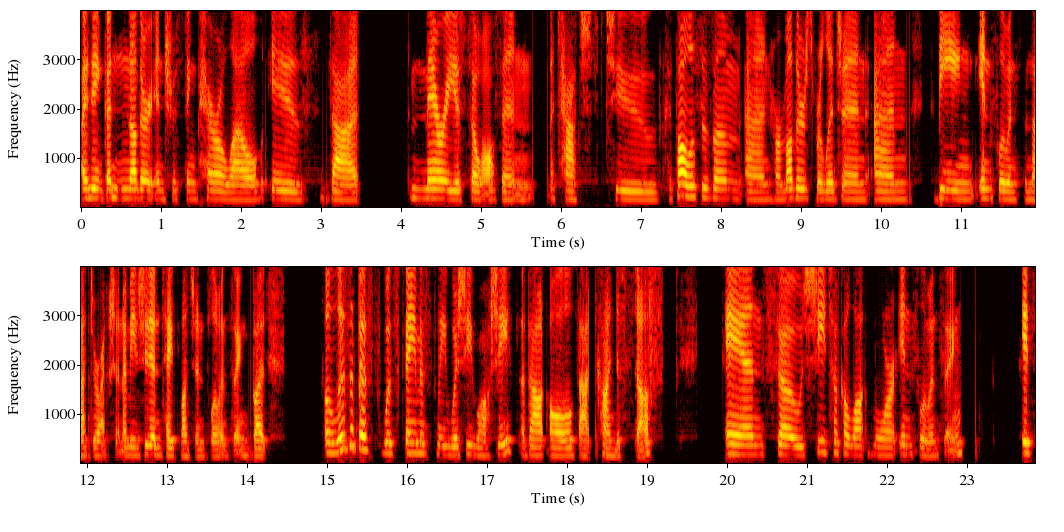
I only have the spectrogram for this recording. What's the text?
I think another interesting parallel is that Mary is so often attached to Catholicism and her mother's religion and being influenced in that direction. I mean, she didn't take much influencing, but Elizabeth was famously wishy washy about all that kind of stuff. And so she took a lot more influencing. It's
